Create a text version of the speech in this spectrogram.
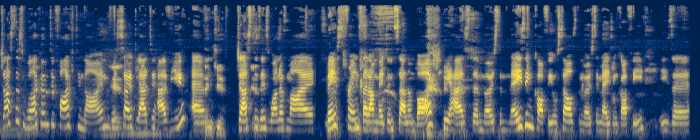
Justice, welcome to 5 to 9. We're so glad to have you. Um, Thank you. Justice yeah. is one of my best friends that I met in Stellenbosch. He has the most amazing coffee or sells the most amazing coffee. He's an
